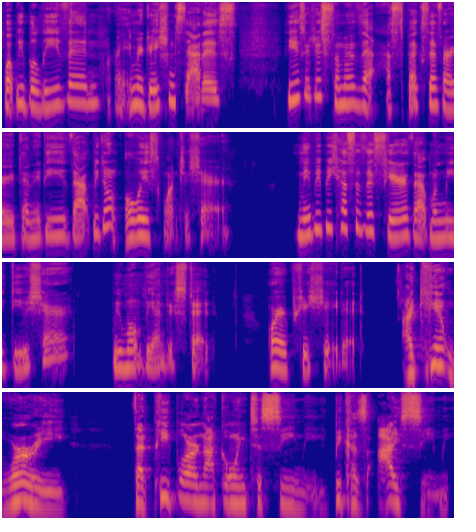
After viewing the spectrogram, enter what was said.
what we believe in, our immigration status, these are just some of the aspects of our identity that we don't always want to share. Maybe because of the fear that when we do share, we won't be understood or appreciated. I can't worry that people are not going to see me because I see me.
